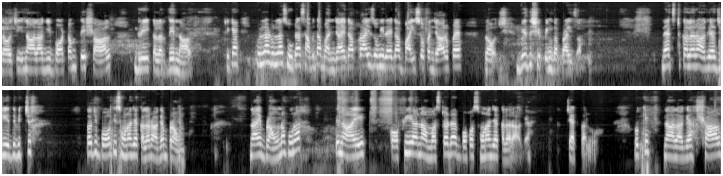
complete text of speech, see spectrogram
ਲਓ ਜੀ, ਨਾਲ ਆ ਗਈ ਬਾਟਮ ਤੇ ਸ਼ਾਲ ਗ੍ਰੇ ਕਲਰ ਦੇ ਨਾਲ। ਠੀਕ ਹੈ। ਖੁੱਲਾ ਡੁੱਲਾ ਸੂਟ ਆ, ਸਭ ਦਾ ਬਣ ਜਾਏਗਾ। ਪ੍ਰਾਈਸ ਉਹੀ ਰਹੇਗਾ 2250 ਰੁਪਏ। ਲਓ ਜੀ ਵਿਦ ਸ਼ਿਪਿੰਗ ਦਾ ਪ੍ਰਾਈਸ ਆ। ਨੈਕਸਟ ਕਲਰ ਆ ਗਿਆ ਜੀ ਇਹਦੇ ਵਿੱਚ ਲਓ ਜੀ, ਬਹੁਤ ਹੀ ਸੋਹਣਾ ਜਿਹਾ ਕਲਰ ਆ ਗਿਆ ਬਰਾਊਨ ਨਾ ਇਹ ਬਰਾਊਨ ਆ ਪੂਰਾ ਤੇ ਨਾ ਇਹ ਕਾਫੀ ਆ, ਨਾ ਮਸਟਰਡ ਆ, ਬਹੁਤ ਸੋਹਣਾ ਜਿਹਾ ਕਲਰ ਆ ਗਿਆ। ਚੈੱਕ ਕਰ ਲਓ। ਓਕੇ ਨਾਲ ਆ ਗਿਆ ਸ਼ਾਲ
